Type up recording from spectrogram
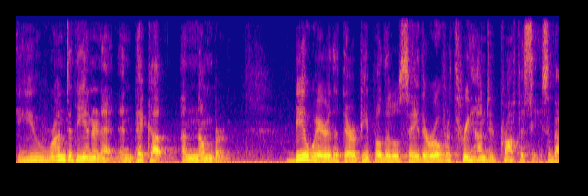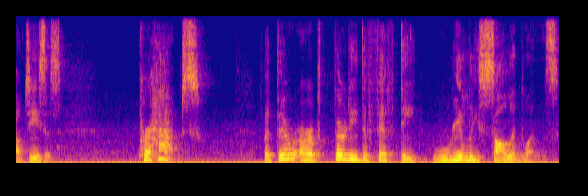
you run to the internet and pick up a number, be aware that there are people that will say there are over 300 prophecies about Jesus. Perhaps. But there are 30 to 50 really solid ones.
